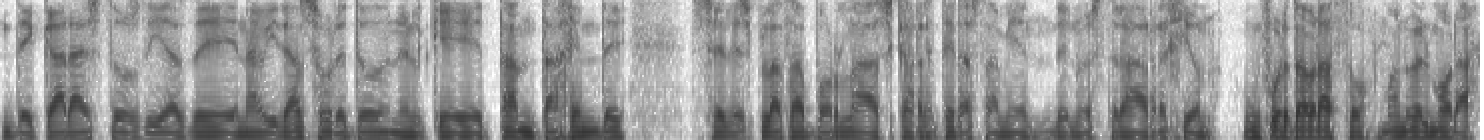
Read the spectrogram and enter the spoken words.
de cara a estos días de Navidad, sobre todo en el que tanta gente se desplaza por las carreteras también de nuestra región. Un fuerte abrazo, Manuel Mora.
